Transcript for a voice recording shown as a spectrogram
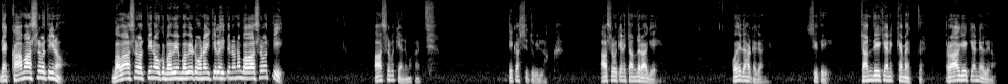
දැන් කාමාශ්‍රව තියෙනවා. භවආශ්‍රවක් තියෙනවා. ඕක භවයෙන් භවයට ඕනයි කියලා හිතෙනවා නම් භවආශ්‍රවක් තියෙයි. ආශ්‍රව කියන්නේ මොකක්ද? ඒක සිතුවිල්ලක්. ආශ්‍රව කියන්නේ චන්දරාගයයි. කොහෙද හටගන්නේ? සිතේ. ඡන්දේ කියන්නේ කැමැත්ත. රාගය කියන්නේ ඇලෙනවා.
